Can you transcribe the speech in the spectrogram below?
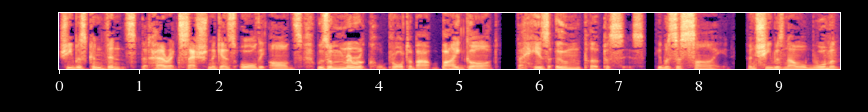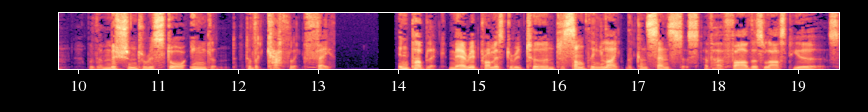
She was convinced that her accession against all the odds was a miracle brought about by God for his own purposes. It was a sign, and she was now a woman with a mission to restore England to the Catholic faith. In public, Mary promised to return to something like the consensus of her father's last years.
